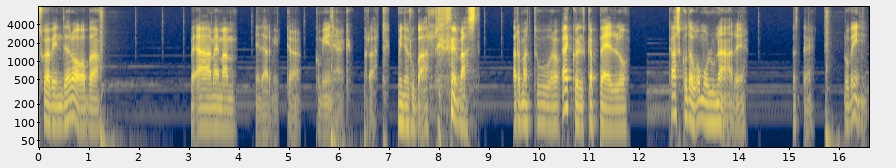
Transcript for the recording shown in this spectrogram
Qua vende roba. Beh, a me ma viene darmi mica conviene anche comprarle. Conviene rubarle. Basta. Armatura. Ecco il cappello. Casco da uomo lunare. Lo vendi.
